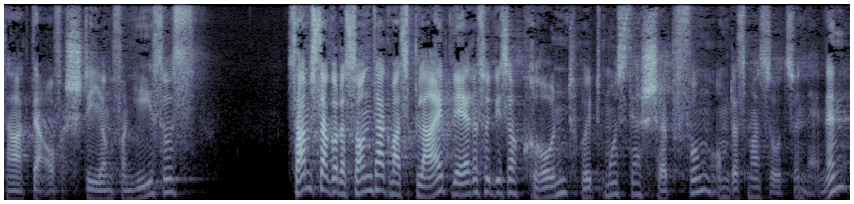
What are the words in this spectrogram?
Tag der Auferstehung von Jesus. Samstag oder Sonntag, was bleibt, wäre so dieser Grundrhythmus der Schöpfung, um das mal so zu nennen.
